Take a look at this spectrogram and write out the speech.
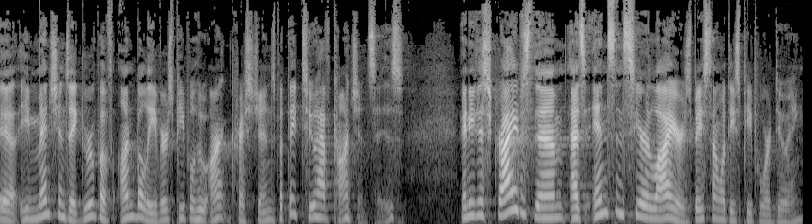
uh, he mentions a group of unbelievers, people who aren't Christians, but they too have consciences. And he describes them as insincere liars based on what these people were doing.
